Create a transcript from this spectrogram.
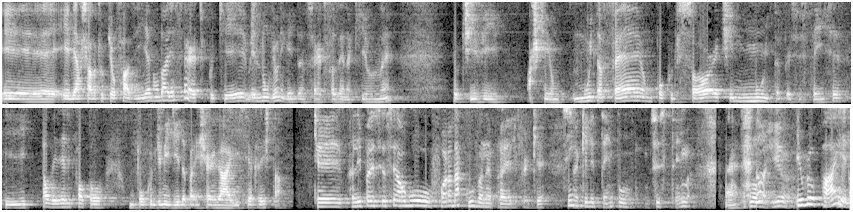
é, ele achava que o que eu fazia não daria certo, porque ele não viu ninguém dando certo fazendo aquilo, né? Eu tive, acho que um, muita fé, um pouco de sorte, muita persistência e talvez ele faltou um pouco de medida para enxergar isso e acreditar. Que ali parecia ser algo fora da curva, né, para ele, porque Sim. naquele tempo sistema é. Tecnologia. Não, e o meu pai, ele,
